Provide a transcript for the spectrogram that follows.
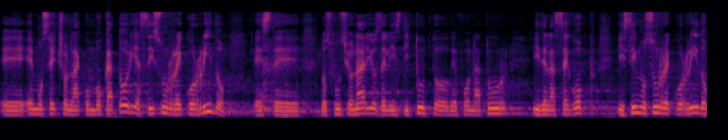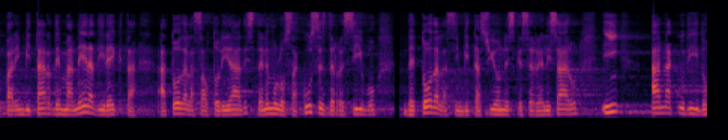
eh, hemos hecho la convocatoria, se hizo un recorrido, este, los funcionarios del Instituto de Fonatur y de la CEGOP hicimos un recorrido para invitar de manera directa a todas las autoridades, tenemos los acuses de recibo de todas las invitaciones que se realizaron y han acudido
